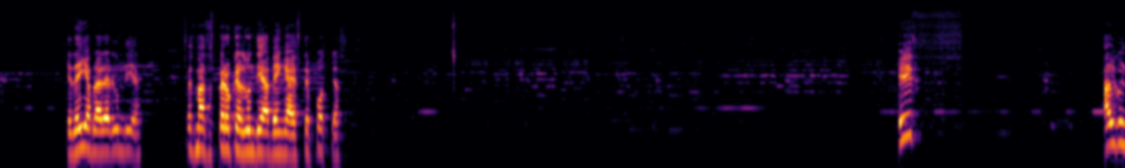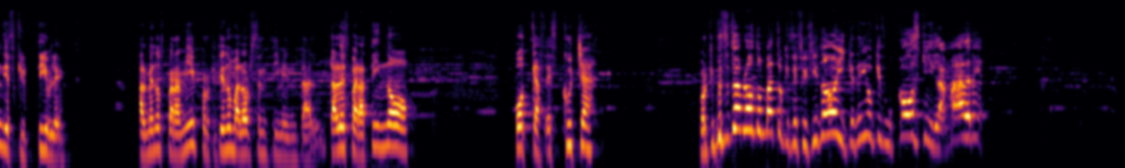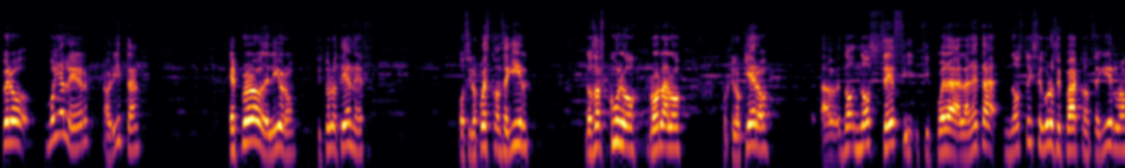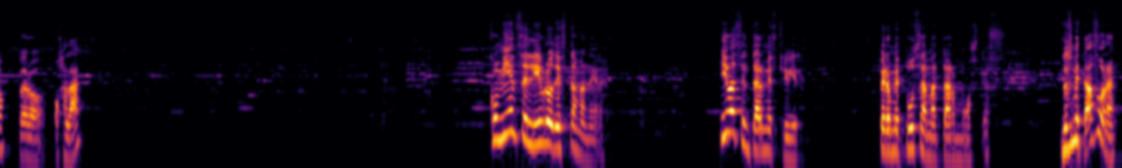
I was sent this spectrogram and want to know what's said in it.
que de ella hablaré algún día. Es más, espero que algún día venga a este podcast. Es algo indescriptible al menos para mí, porque tiene un valor sentimental. Tal vez para ti no. Podcast, escucha. Porque pues estoy hablando de un vato que se suicidó y que te digo que es Bukowski y la madre. Pero voy a leer ahorita el prólogo del libro, si tú lo tienes. O si lo puedes conseguir. No seas culo, rólalo, porque lo quiero. Ah, no, no sé si, si pueda, la neta, no estoy seguro si pueda conseguirlo, pero ojalá. Comienza el libro de esta manera. Iba a sentarme a escribir, pero me puse a matar moscas. No es metáfora.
